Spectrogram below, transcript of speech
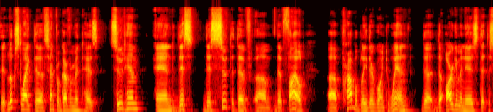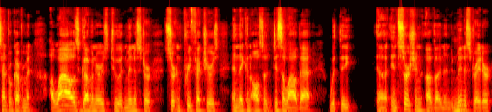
it looks like the central government has sued him, and this this suit that they've um, they've filed, uh, probably they're going to win. The The argument is that the central government allows governors to administer certain prefectures, and they can also disallow that with the uh, insertion of an administrator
